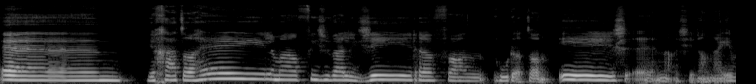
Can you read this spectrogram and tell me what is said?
En je gaat al helemaal visualiseren van hoe dat dan is. En als je dan naar je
